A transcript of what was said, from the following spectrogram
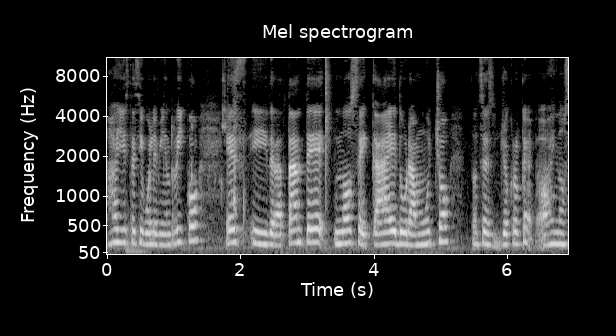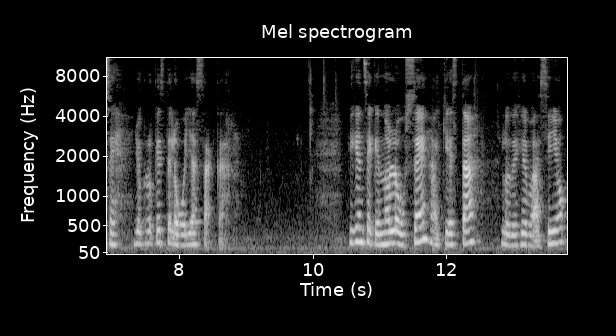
Ay, este sí huele bien rico. Es hidratante, no se cae, dura mucho. Entonces yo creo que, ay, no sé, yo creo que este lo voy a sacar. Fíjense que no lo usé, aquí está, lo dejé vacío,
